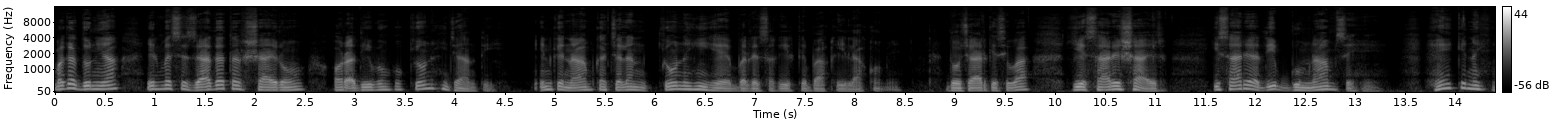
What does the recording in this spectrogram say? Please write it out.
مگر دنیا ان میں سے زیادہ تر شاعروں اور ادیبوں کو کیوں نہیں جانتی؟ ان کے نام کا چلن کیوں نہیں ہے بر صغیر کے باقی علاقوں میں؟ دو چار کے سوا یہ سارے شاعر یہ سارے ادیب گمنام سے ہیں۔ ہیں کہ نہیں؟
